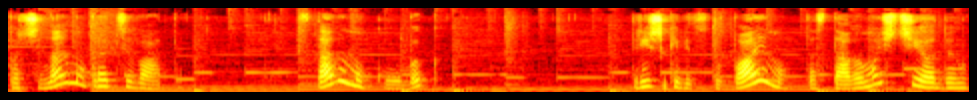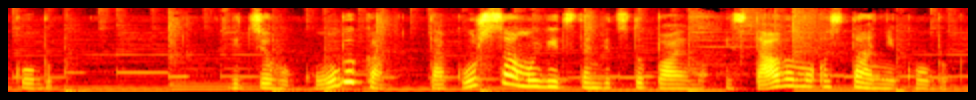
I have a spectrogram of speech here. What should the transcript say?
Починаємо працювати. Ставимо кубик, трішки відступаємо та ставимо ще один кубик. Від цього кубика таку ж саму відстань відступаємо і ставимо останній кубик.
